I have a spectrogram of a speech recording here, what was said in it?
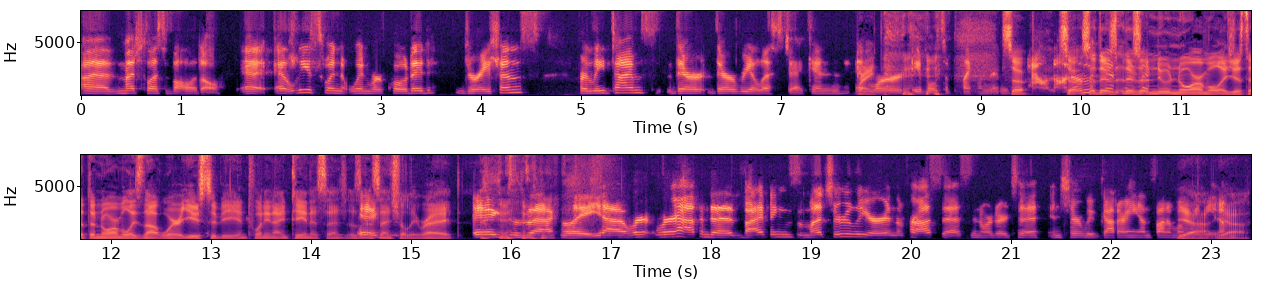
uh, much less volatile. At, at, least when when we're quoted durations for lead times, they're they're realistic and, and right. we're able to plan and so, count on so, them. so there's there's a new normal. It's just that the normal is not where it used to be in 2019, essentially, essentially right? exactly. Yeah, we're we're having to buy things much earlier in the process in order to ensure we've got our hands on them when yeah, we need yeah. them.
